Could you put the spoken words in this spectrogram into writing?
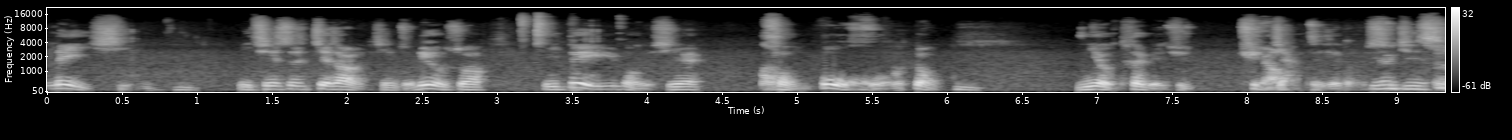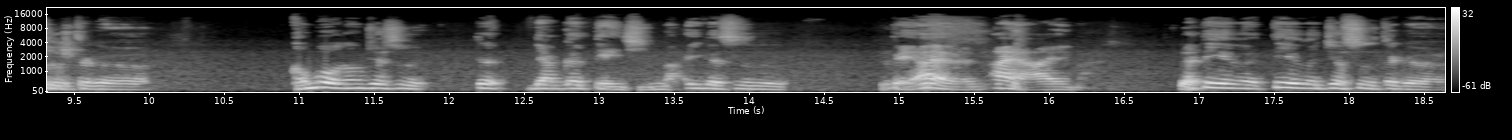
类型嗯，你其实介绍很清楚。例如说，你对于某些恐怖活动嗯，你有特别去去讲这些东西，尤其是这个恐怖活动，就是这两个典型嘛，一个是北爱尔兰 IRA 嘛，那对第二个第二个就是这个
